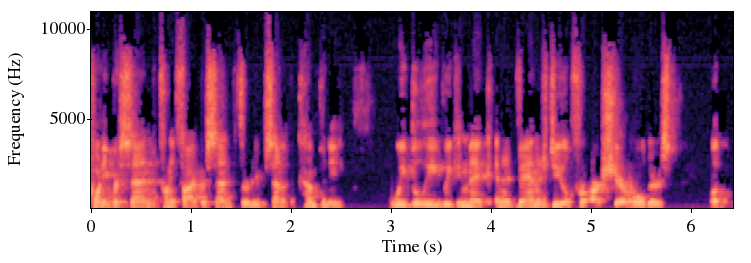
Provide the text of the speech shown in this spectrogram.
20%, 25%, 30% of the company, we believe we can make an advantage deal for our shareholders, while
